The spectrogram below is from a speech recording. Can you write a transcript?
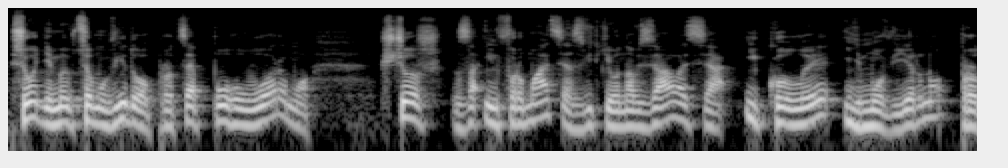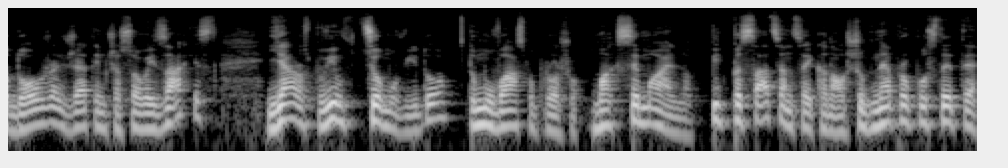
Сьогодні ми в цьому відео про це поговоримо. Що ж за інформація, звідки вона взялася, і коли ймовірно продовжать вже тимчасовий захист, я розповім в цьому відео. Тому вас попрошу максимально підписатися на цей канал, щоб не пропустити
